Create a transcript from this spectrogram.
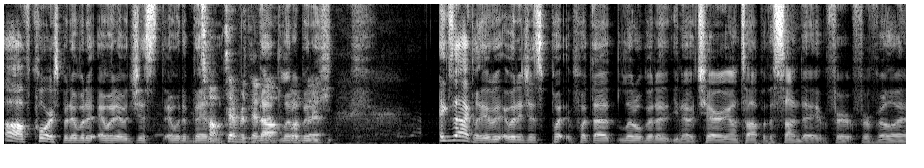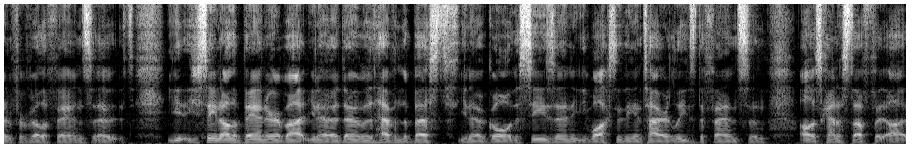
Oh, of course, but it would it would have just it would have been topped everything that off, little bit of Exactly. It, would have just put put that little bit of you know cherry on top of the Sunday for, for Villa and for Villa fans. Uh, you, you've seen all the banner about you know Adomah having the best you know goal of the season. He walks through the entire Leeds defense and all this kind of stuff. But uh,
